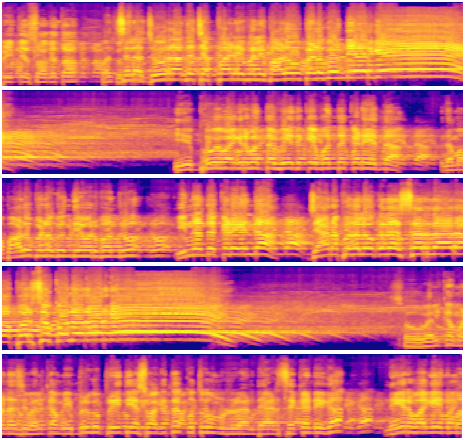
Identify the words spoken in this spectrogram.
ಪ್ರೀತಿಯ ಸ್ವಾಗತ. ಒಂದ್ಸಲ ಜೋರಾದ ಚಪ್ಪಾಳಿ ಮೇಲೆ ಬಾಳು ಬೆಳಗುಂದಿ ಅವ್ರಿಗೆ ಈ ಭವ್ಯವಾಗಿರುವಂತ ವೇದಿಕೆ ಒಂದ ಕಡೆಯಿಂದ ನಮ್ಮ ಬಾಳು ಬೆಳಗುಂದಿ ಅವರು ಬಂದ್ರು, ಇನ್ನೊಂದು ಕಡೆಯಿಂದ ಜಾನಪದ ಲೋಕದ ಸರ್ದಾರ ಪರ್ಸು ಕೋಲೂರ್ ಅವ್ರಿಗೆ ಸೊ ವೆಲ್ಕಮ್ ಅಣ್ಣಾಜಿ ವೆಲ್ಕಮ್ ಇಬ್ರಿಗೂ ಪ್ರೀತಿಯ ಸ್ವಾಗತ. ಕುತ್ಕೊಂಡ್ಬಿಡ್ರಿ ಅಂತ ಎರಡು ಸೆಕೆಂಡ್ ಈಗ. ನೇರವಾಗಿ ನಿಮ್ಮ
